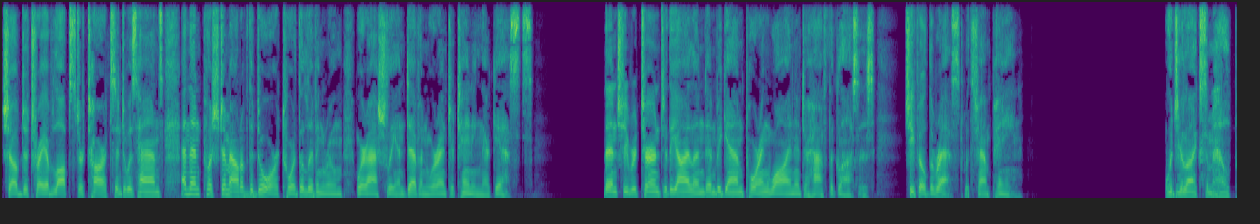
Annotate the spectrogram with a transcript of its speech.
shoved a tray of lobster tarts into his hands, and then pushed him out of the door toward the living room where Ashley and Devon were entertaining their guests. Then she returned to the island and began pouring wine into half the glasses. She filled the rest with champagne. Would you like some help?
